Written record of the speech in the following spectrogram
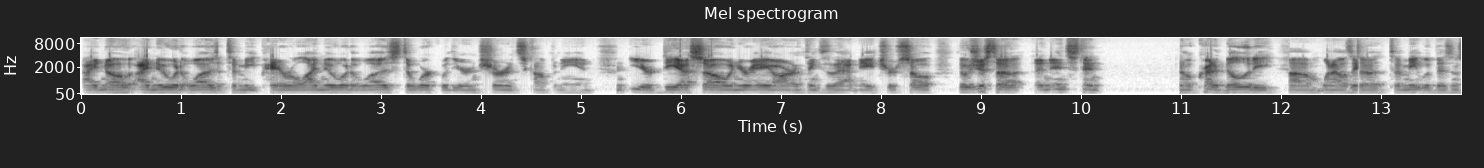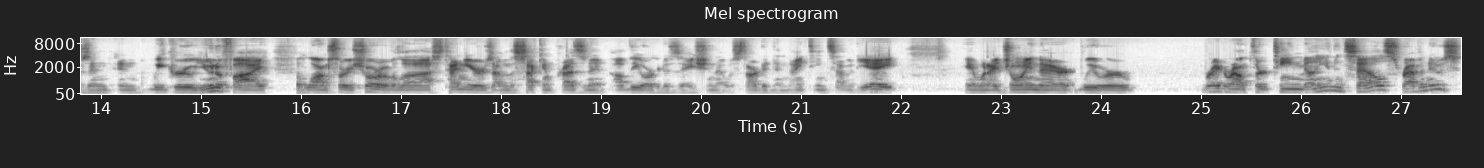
I know I knew what it was to meet payroll. I knew what it was to work with your insurance company and your DSO and your AR and things of that nature. So there was just a an instant know credibility um, when I was able to, to meet with business and, and we grew UniFi. Long story short, over the last 10 years, I'm the second president of the organization that was started in 1978. And when I joined there, we were right around 13 million in sales revenues.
